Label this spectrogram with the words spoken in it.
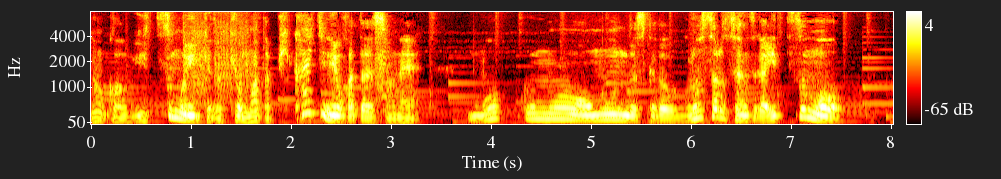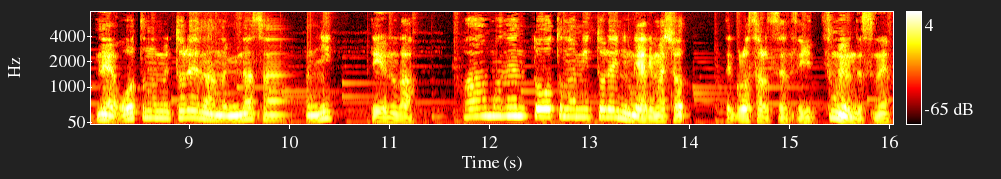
なんかいつもいいけど今日またピカイチに良かったですよね。僕僕も思うんですけどグロッサル先生がいつもねオートノミートレーナーの皆さんにっていうのがパーマネントオートノミートレーニングやりましょうってグロッサル先生いつも言うんですね。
